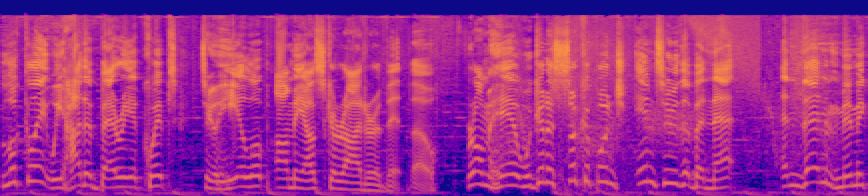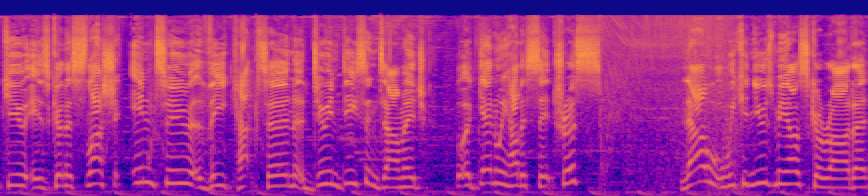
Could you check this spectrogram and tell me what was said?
Luckily, we had a berry equipped to heal up our Meowscarada a bit, though. From here, we're gonna Sucker Punch into the Banette, and then Mimikyu is gonna slash into the Cacturne, doing decent damage, but again, we had a Sitrus. now we can use Meowscarada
